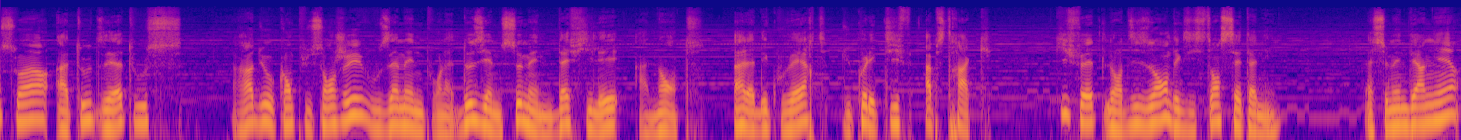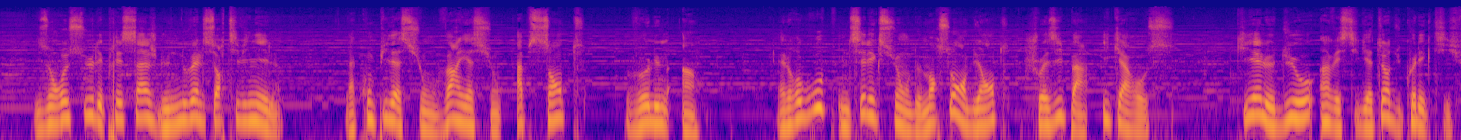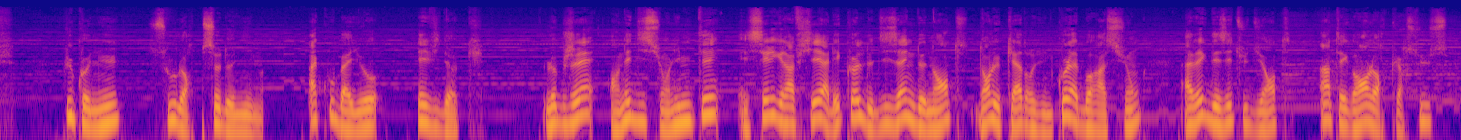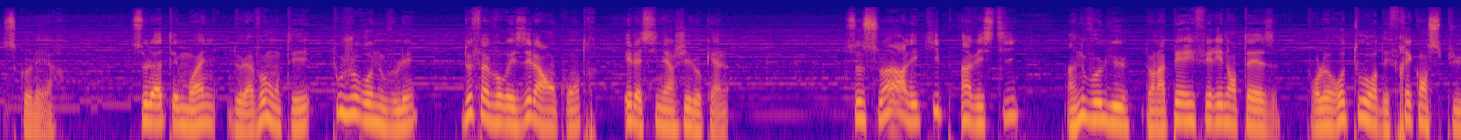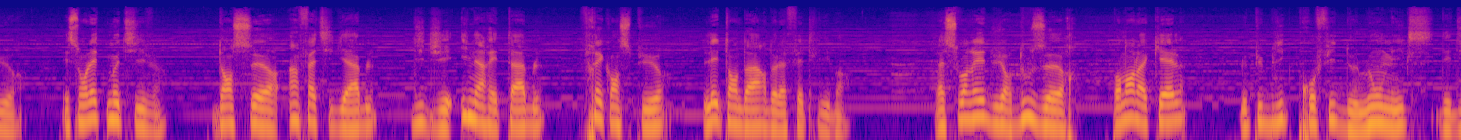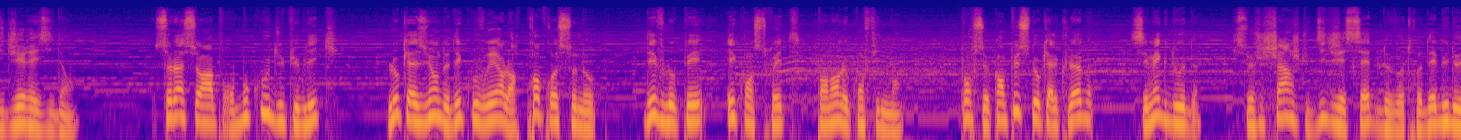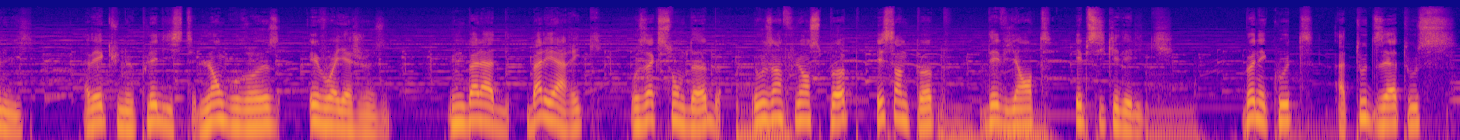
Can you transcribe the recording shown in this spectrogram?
Bonsoir à toutes et à tous. Radio Campus Angers vous amène pour la deuxième semaine d'affilée à Nantes, à la découverte du collectif Abstract, qui fête leurs 10 ans d'existence cette année. La semaine dernière, ils ont reçu les pressages d'une nouvelle sortie vinyle, la compilation Variation absente, volume 1. Elle regroupe une sélection de morceaux ambiantes choisis par Icaros, qui est le duo investigateur du collectif plus connus sous leur pseudonyme Akubayo et Vidoc. L'objet, en édition limitée, est sérigraphié à l'école de design de Nantes dans le cadre d'une collaboration avec des étudiantes intégrant leur cursus scolaire. Cela témoigne de la volonté, toujours renouvelée, de favoriser la rencontre et la synergie locale. Ce soir, l'équipe investit un nouveau lieu dans la périphérie nantaise pour le retour des fréquences pures et son leitmotiv danseur infatigable, DJ inarrêtable, fréquence pure, l'étendard de la fête libre. La soirée dure 12 heures, pendant laquelle le public profite de longs mix des DJ résidents. Cela sera pour beaucoup du public l'occasion de découvrir leur propre sono, développée et construite pendant le confinement. Pour ce campus local club, c'est Mekdoud qui se charge du DJ set de votre début de nuit avec une playlist langoureuse et voyageuse. Une balade baléarique aux accents dub et aux influences pop et synth-pop, déviantes et psychédéliques. Bonne écoute à toutes et à tous.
